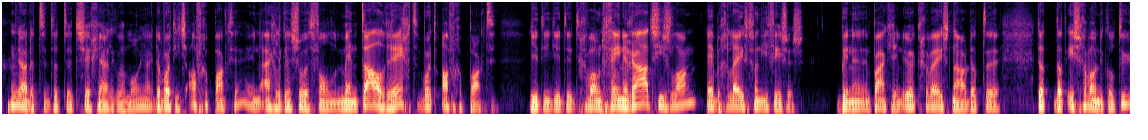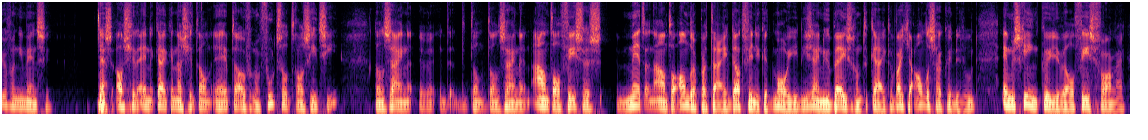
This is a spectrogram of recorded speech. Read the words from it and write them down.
Ja, dat, dat, zeg je eigenlijk wel mooi. Ja. Er wordt iets afgepakt. Hè? En eigenlijk een soort van mentaal recht wordt afgepakt. Je, die, die, die, gewoon generaties lang hebben geleefd van die vissers binnen een paar keer in Urk geweest. Nou, dat, uh, dat, dat is gewoon de cultuur van die mensen. Dus als je en kijk, en als je het dan hebt over een voedseltransitie, dan zijn, er, dan, dan zijn er een aantal vissers met een aantal andere partijen. Dat vind ik het mooie. Die zijn nu bezig om te kijken wat je anders zou kunnen doen. En misschien kun je wel vis vangen.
